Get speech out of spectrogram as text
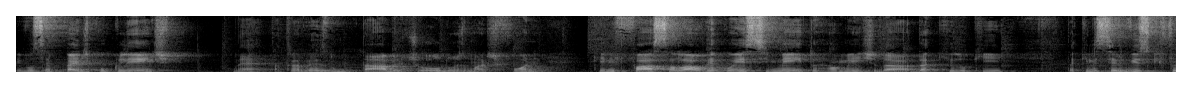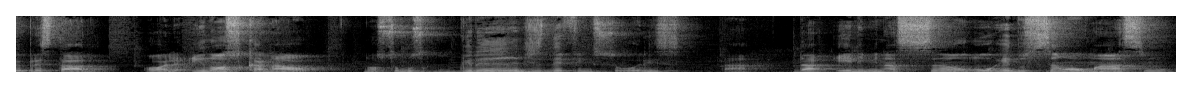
e você pede para o cliente, né, através de um tablet ou de um smartphone, que ele faça lá o reconhecimento realmente da, daquilo que, daquele serviço que foi prestado. Olha, em nosso canal nós somos grandes defensores tá, da eliminação ou redução ao máximo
